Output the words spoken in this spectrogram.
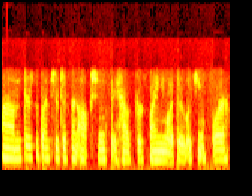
um, there's a bunch of different options they have for finding what they're looking for.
